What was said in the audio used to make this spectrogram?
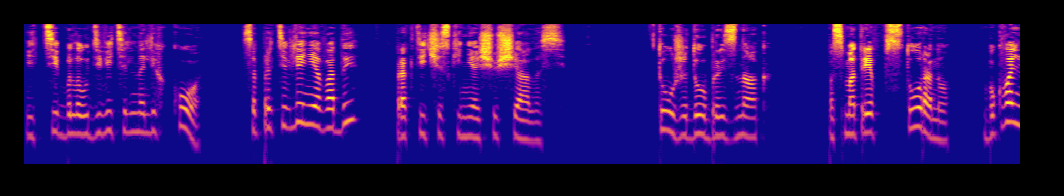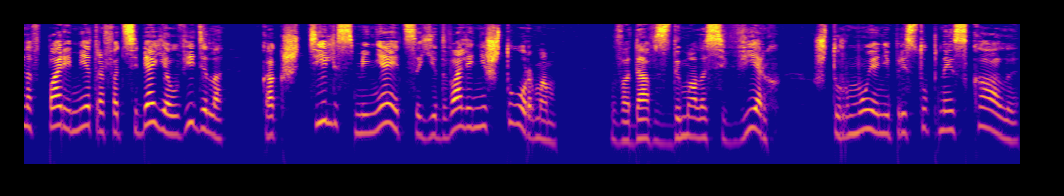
Идти было удивительно легко. Сопротивление воды практически не ощущалось. Тоже добрый знак. Посмотрев в сторону, Буквально в паре метров от себя я увидела, как штиль сменяется едва ли не штормом. Вода вздымалась вверх, штурмуя неприступные скалы.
